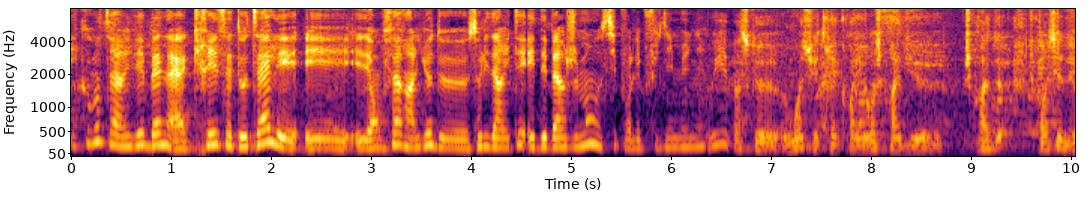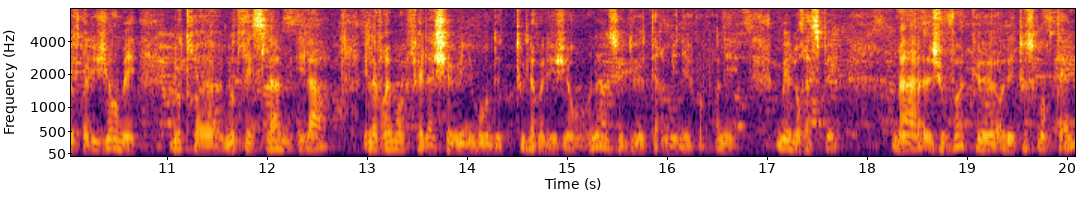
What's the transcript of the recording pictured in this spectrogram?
Et comment t'es arrivé, Ben, à créer cet hôtel et, et, en faire un lieu de solidarité et d'hébergement aussi pour les plus démunis? Oui, parce que moi, je suis très croyant, je crois à Dieu, je crois, je crois aussi à des autres religions, mais notre, notre islam, il a, il a vraiment fait l'acheminement de toutes les religions. On a un seul Dieu terminé, vous comprenez? Mais le respect. Ben, je vois qu'on est tous mortels.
